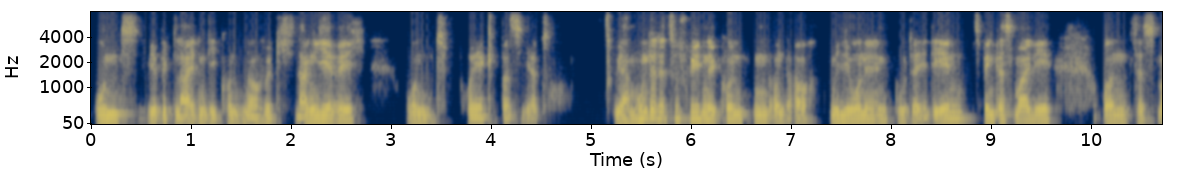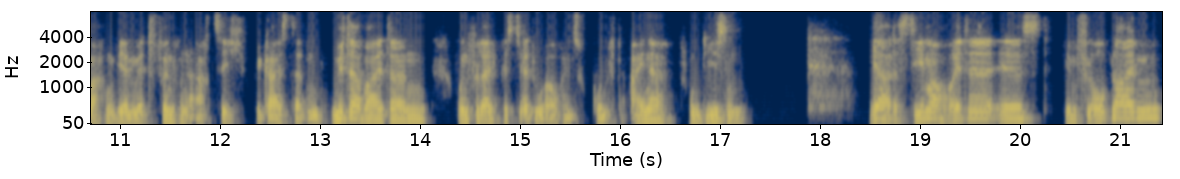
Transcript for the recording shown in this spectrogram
Und wir begleiten die Kunden auch wirklich langjährig und projektbasiert. Wir haben hunderte zufriedene Kunden und auch Millionen guter Ideen, Zwinker-Smiley. Und das machen wir mit 85 begeisterten Mitarbeitern. Und vielleicht bist ja du auch in Zukunft einer von diesen. Ja, das Thema heute ist im Flow bleiben,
